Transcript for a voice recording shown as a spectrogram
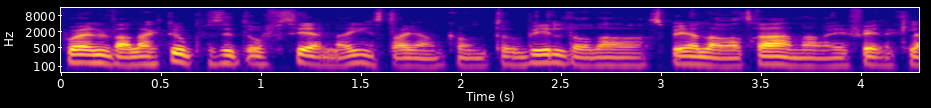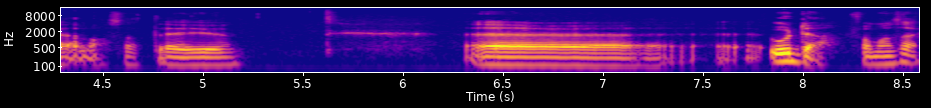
själva lagt upp på sitt officiella Instagramkonto bilder där spelare tränar i fel kläder så att det är ju eh, udda får man säga.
